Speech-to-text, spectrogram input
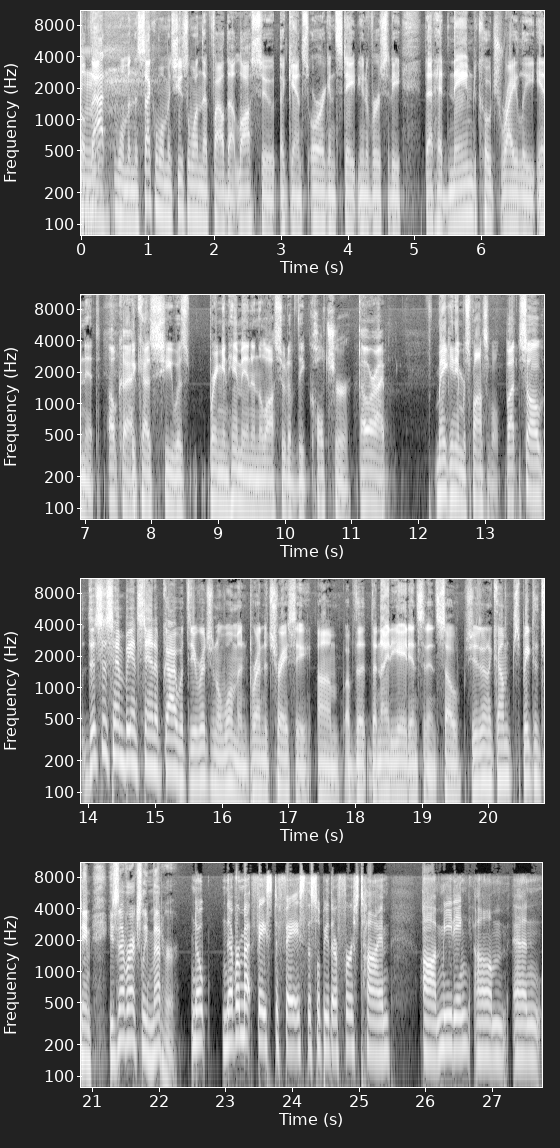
So Hmm. that woman, the second woman, she's the one that filed that lawsuit against Oregon State University that had named Coach Riley in it. Okay. Because she was bringing him in in the lawsuit of the culture All right. making him responsible. But so this is him being stand up guy with the original woman, Brenda Tracy, um, of the the '98 incident. So she's going to come speak to the team. He's never actually met her. Nope, never met face to face. This will be their first time uh, meeting, um, and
